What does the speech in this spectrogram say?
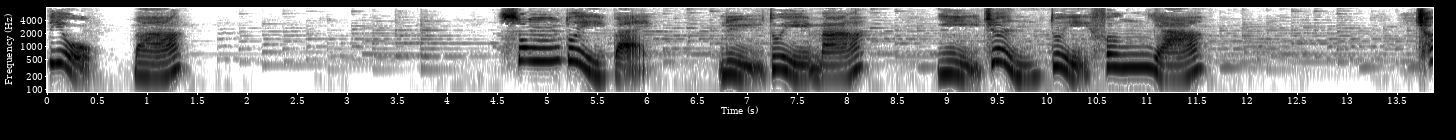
六麻。松对柏，吕对麻，以正对风牙。称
